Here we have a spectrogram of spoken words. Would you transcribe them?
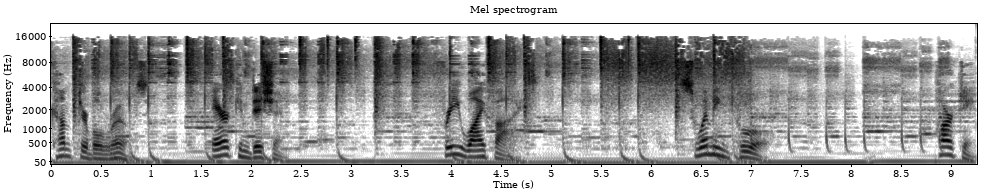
comfortable rooms, air condition, free Wi-Fi, swimming pool, parking,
